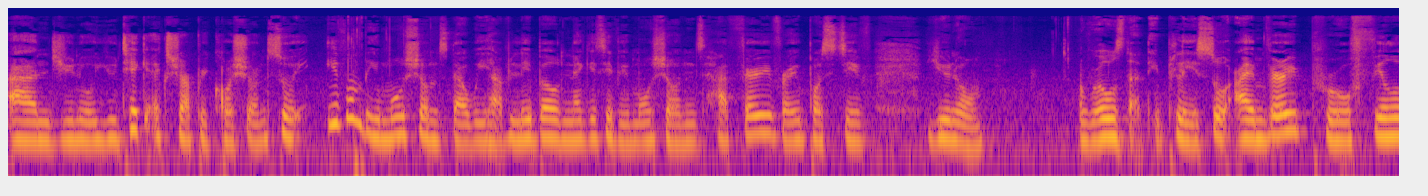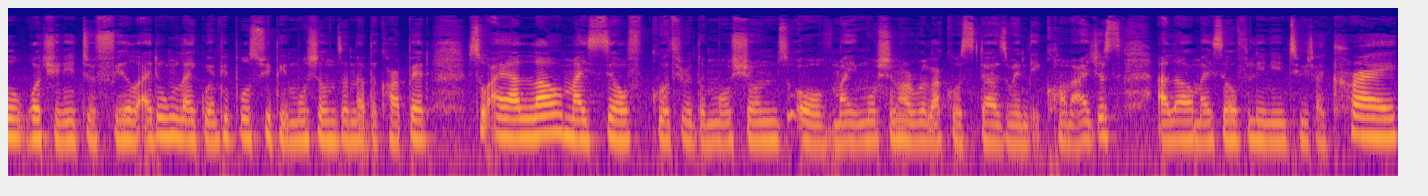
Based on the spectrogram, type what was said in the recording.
and you know, you take extra precautions. So even the emotions that we have labeled negative emotions have very, very positive, you know, roles that they play. So I'm very pro feel what you need to feel. I don't like when people sweep emotions under the carpet. So I allow myself go through the motions of my emotional roller coasters when they come. I just allow myself lean into it. I cry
